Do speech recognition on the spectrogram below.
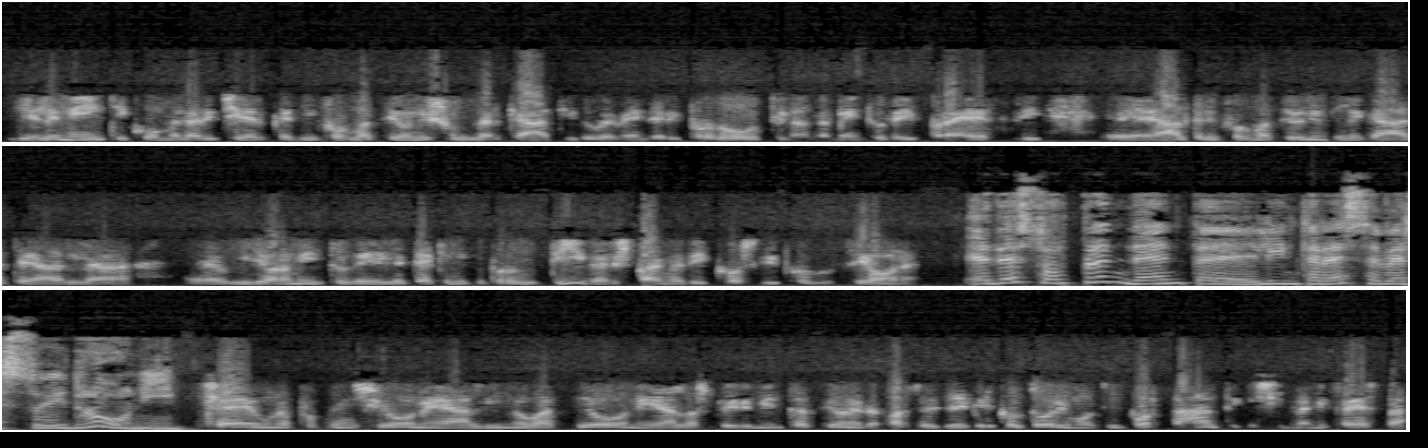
di elementi come la ricerca di informazioni sui mercati dove vendere i prodotti, l'andamento dei prezzi, eh, altre informazioni legate al eh, miglioramento delle tecniche produttive, risparmio dei costi di produzione. Ed è sorprendente l'interesse verso i droni. C'è una propensione all'innovazione e alla sperimentazione da parte degli agricoltori molto importante che si manifesta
